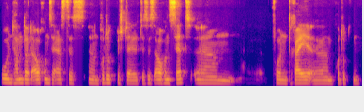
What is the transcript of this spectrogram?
und haben dort auch unser erstes ähm, Produkt bestellt. Das ist auch ein Set ähm, von drei ähm, Produkten.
